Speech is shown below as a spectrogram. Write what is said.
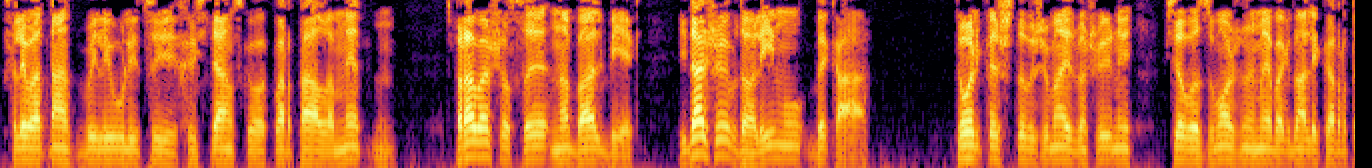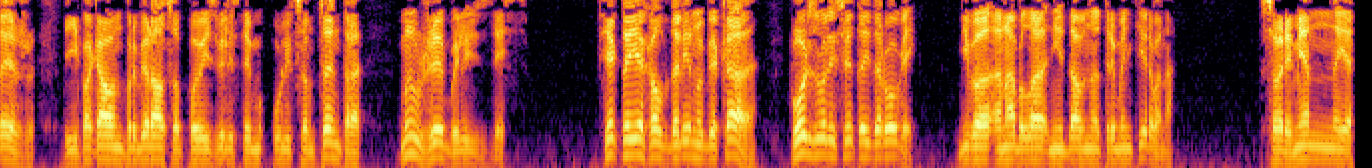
Слева от нас были улицы христианского квартала Меттн, справа шоссе на Бальбек и дальше в долину БК. Только что, выжимая из машины все возможное, мы обогнали кортеж, и пока он пробирался по извилистым улицам центра, мы уже были здесь. Все, кто ехал в долину Бека, пользовались этой дорогой, ибо она была недавно отремонтирована. Современное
